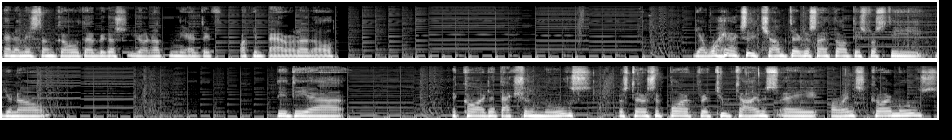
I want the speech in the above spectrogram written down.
enemies don't go there because you're not near the fucking barrel at all. Yeah, why I actually jumped there because I thought this was the, you know, the, the, uh, the car that actually moves. Because there's a part where two times a orange car moves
